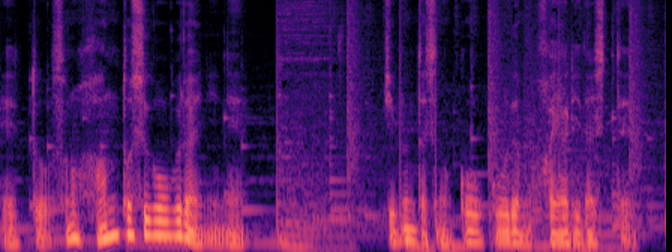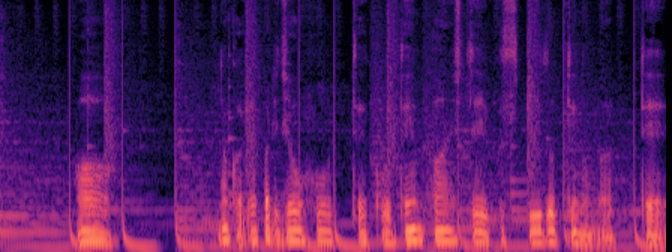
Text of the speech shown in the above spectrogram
えっ、とその半年後ぐらいにね自分たちの高校でも流行りだしてああなんかやっぱり情報ってこう伝播していくスピードっていうのがあって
